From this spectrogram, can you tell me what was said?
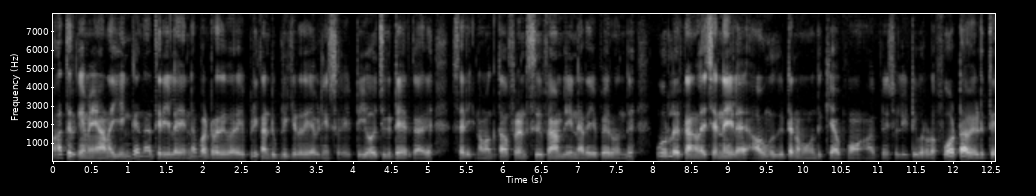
பார்த்துருக்கேமே ஆனால் எங்கே தான் தெரியல. என்ன பண்ணுறது இவர் எப்படி கண்டுபிடிக்கிறது அப்படின்னு சொல்லிட்டு யோசிச்சுக்கிட்டே இருக்காரு. சரி நமக்கு தான் ஃப்ரெண்ட்ஸு ஃபேமிலி நிறைய பேர் வந்து ஊரில் இருக்காங்களே சென்னையில் அவங்கக்கிட்ட நம்ம வந்து கேட்போம் அப்படின்னு சொல்லிட்டு இவரோட ஃபோட்டோவை எடுத்து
